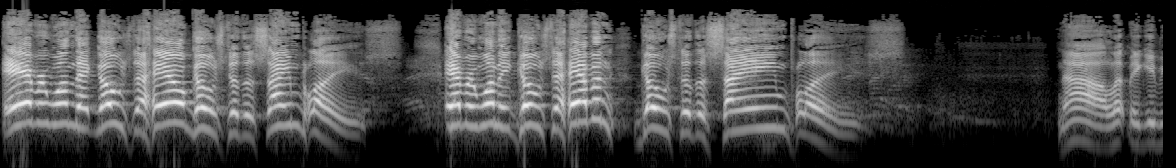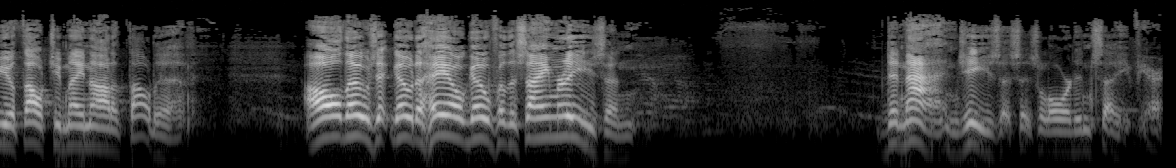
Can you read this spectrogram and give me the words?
Everyone that goes to hell goes to the same place. Everyone that goes to heaven goes to the same place. Now, let me give you a thought you may not have thought of. All those that go to hell go for the same reason denying Jesus as Lord and Savior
